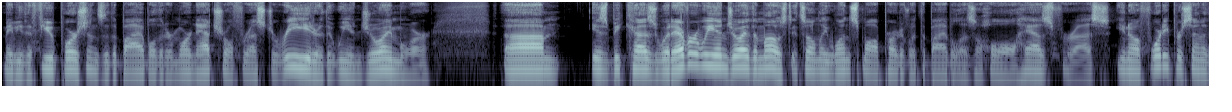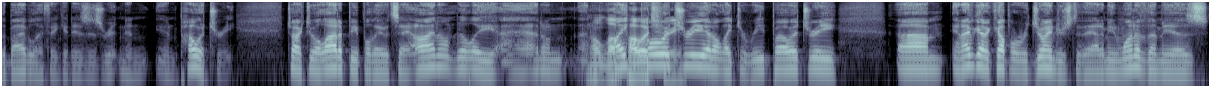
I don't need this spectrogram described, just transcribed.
maybe the few portions of the Bible that are more natural for us to read or that we enjoy more um, is because whatever we enjoy the most, it's only one small part of what the Bible as a whole has for us. You know, 40% of the Bible, I think it is, is written in, in poetry. Talk to a lot of people, they would say, Oh, I don't really, I don't, I don't, I don't like poetry. poetry. I don't like to read poetry. Um, and I've got a couple rejoinders to that. I mean, one of them is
